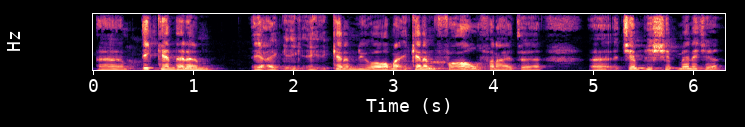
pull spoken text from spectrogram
Uh, ik kende hem, ja, ik, ik, ik, ken hem nu al, maar ik ken hem vooral vanuit de Championship Manager.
